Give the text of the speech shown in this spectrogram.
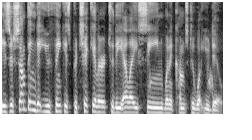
is there something that you think is particular to the LA scene when it comes to what you do?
